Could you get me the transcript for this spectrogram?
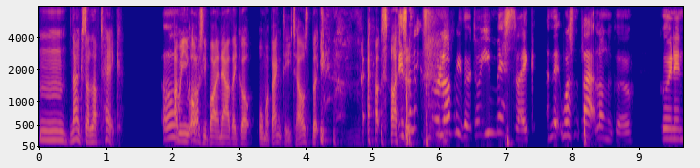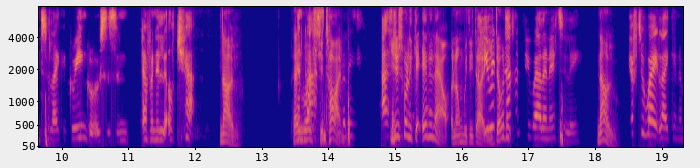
Mm, no, because I love tech. Oh, I mean, God. obviously by now they got all my bank details, but you know, outside Isn't of it so lovely though? Don't you miss like? And it wasn't that long ago going into like a greengrocers and having a little chat. no, they and waste your time. You just want to get in and out and on with your day. You You would don't. never do well in Italy. No, You have to wait like in a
